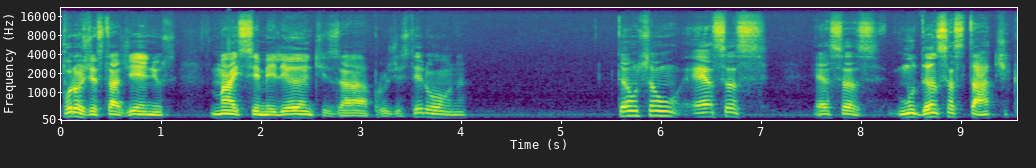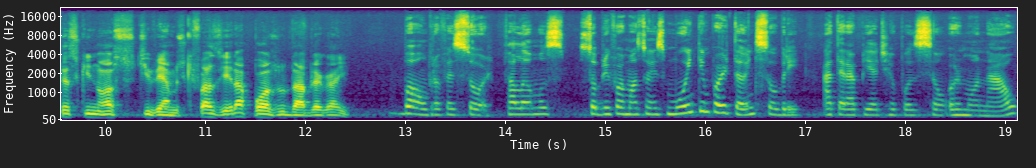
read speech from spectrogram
progestagênios mais semelhantes à progesterona. Então, são essas, essas mudanças táticas que nós tivemos que fazer após o WHI. Bom, professor, falamos sobre informações muito importantes sobre a terapia de reposição hormonal.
